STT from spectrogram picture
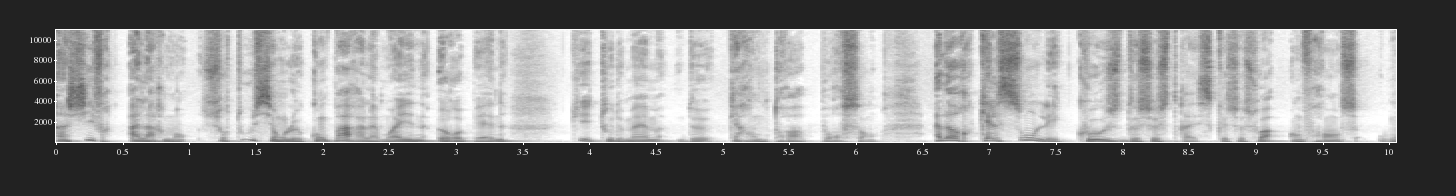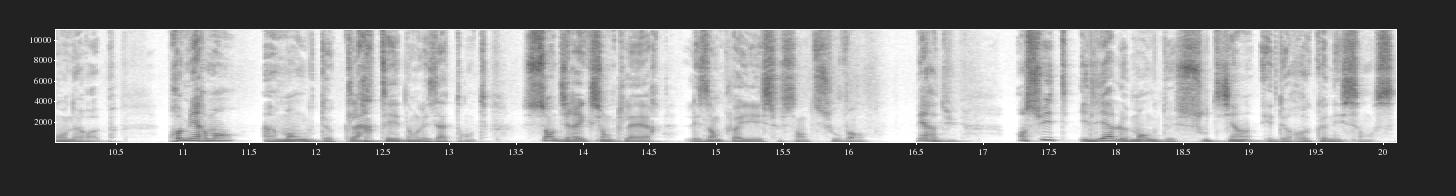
un chiffre alarmant, surtout si on le compare à la moyenne européenne qui est tout de même de 43%. Alors quelles sont les causes de ce stress, que ce soit en France ou en Europe? Premièrement, un manque de clarté dans les attentes. Sans direction claire, les employés se sentent souvent perdus. Ensuite, il y a le manque de soutien et de reconnaissance.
